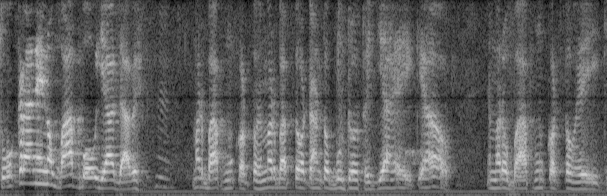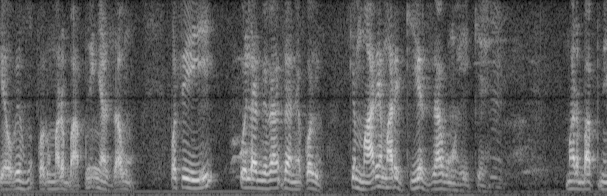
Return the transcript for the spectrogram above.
છોકરાને એનો બાપ બહુ યાદ આવે. મારો બાપ હું કરતો હે મારો બાપ તો અટાણ તો બૂઢો થઈ ગયા હે કે આવ ને મારો બાપ હું કરતો હે કે હવે હું કરું? મારા બાપની ત્યાં જાઉં. પછી ઈ ઓલાને રાજાને કહ્યું કે મારે મારે ઘેર જાવું હે કે. મારા બાપને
